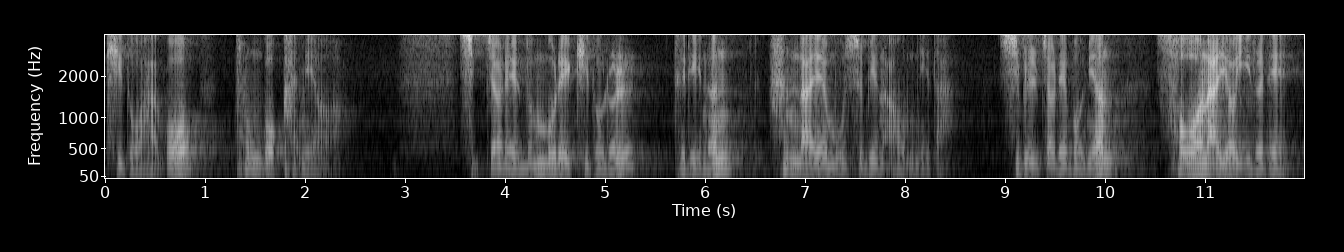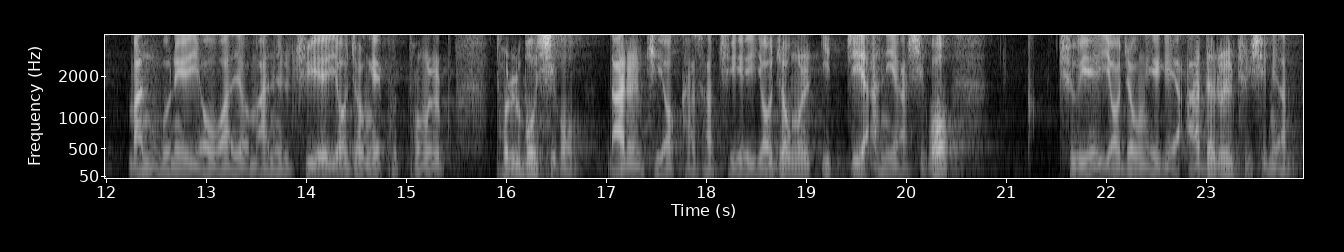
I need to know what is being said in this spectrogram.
기도하고 통곡하며 10절에 눈물의 기도를 드리는 한나의 모습이 나옵니다. 11절에 보면 서원하여 이르되 만군의 여호와여 만일 주의 여종의 고통을 돌보시고 나를 기억하사 주의 여종을 잊지 아니하시고 주의 여종에게 아들을 주시면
